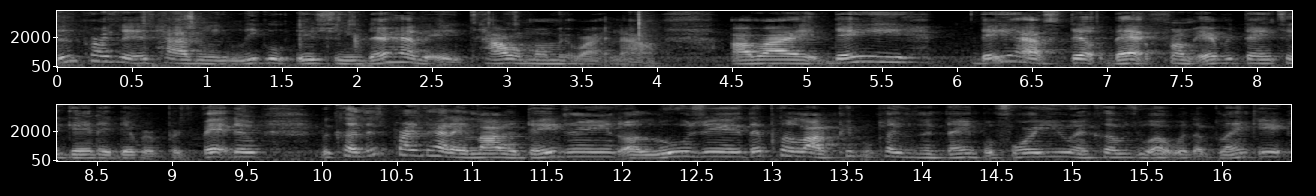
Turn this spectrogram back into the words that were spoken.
This person is having legal issues. They're having a tower moment right now. All right, they they have stepped back from everything to gain a different perspective because this person had a lot of daydreams, illusions. They put a lot of people, places, and things before you and covers you up with a blanket.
